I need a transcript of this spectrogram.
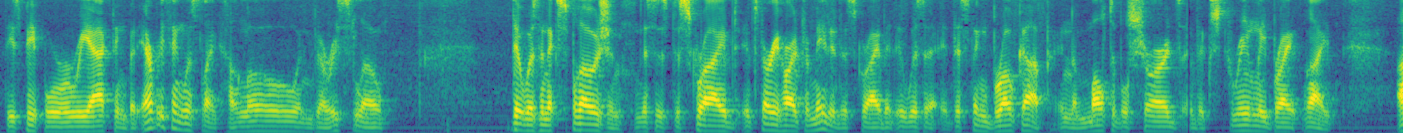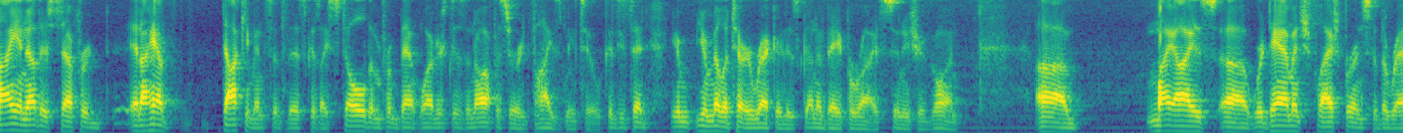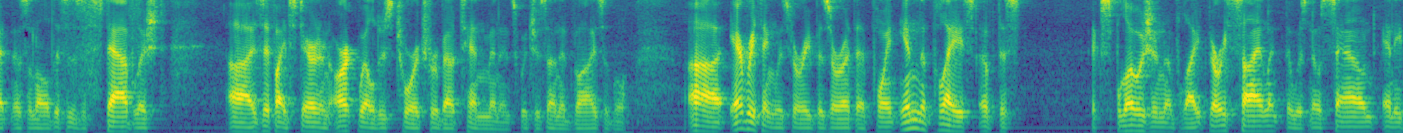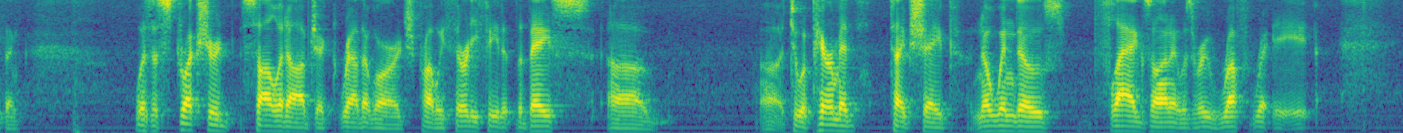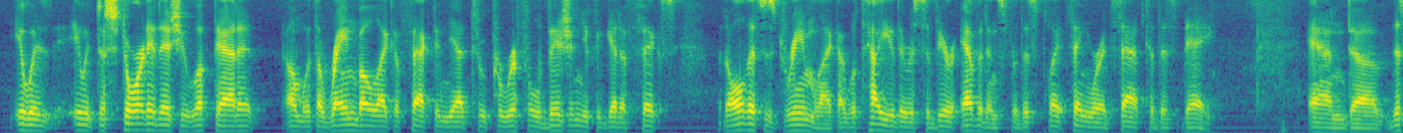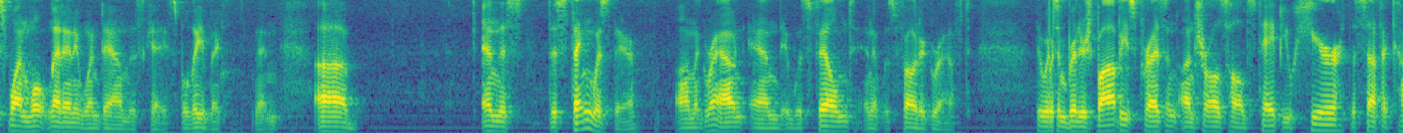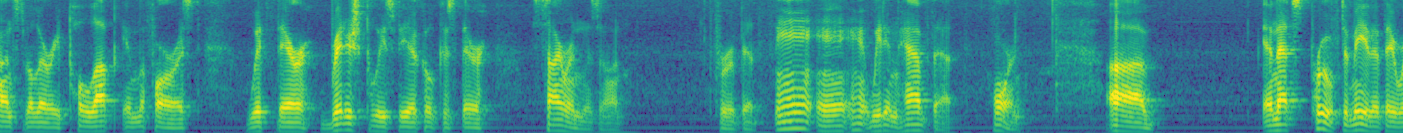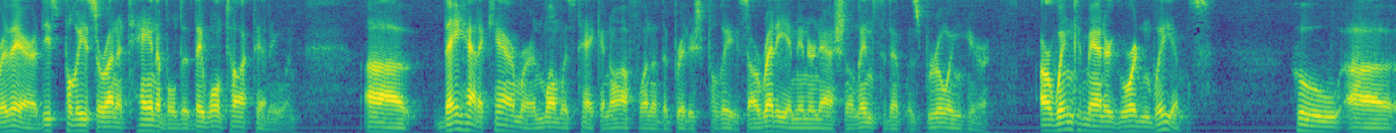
These people were reacting, but everything was like hello and very slow. There was an explosion. This is described, it's very hard for me to describe it. It was a, this thing broke up into multiple shards of extremely bright light. I and others suffered, and I have documents of this because I stole them from Bentwaters because an officer advised me to, because he said, your, your military record is going to vaporize as soon as you're gone. Uh, my eyes uh, were damaged, flash burns to the retinas and all. This is established uh, as if I'd stared at an arc welder's torch for about 10 minutes, which is unadvisable. Uh, everything was very bizarre at that point. In the place of this explosion of light, very silent, there was no sound, anything, was a structured solid object, rather large, probably 30 feet at the base, uh, uh, to a pyramid type shape, no windows, flags on it. It was very rough. It, it was it was distorted as you looked at it um, with a rainbow-like effect, and yet through peripheral vision you could get a fix. But all this is dreamlike. I will tell you there is severe evidence for this thing where it sat to this day. And uh, this one won't let anyone down, this case, believe me. And, uh, and this, this thing was there on the ground, and it was filmed and it was photographed. There were some British bobbies present on Charles Halt's tape. You hear the Suffolk Constabulary pull up in the forest with their British police vehicle because their siren was on for a bit. Eh, eh, eh. We didn't have that horn. Uh, and that's proof to me that they were there. These police are unattainable. They won't talk to anyone. Uh, they had a camera and one was taken off one of the British police. Already an international incident was brewing here. Our wing commander, Gordon Williams, who uh,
